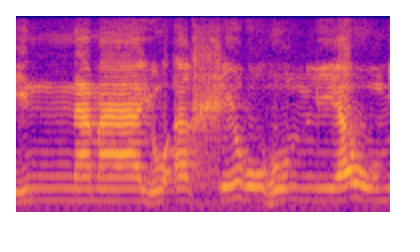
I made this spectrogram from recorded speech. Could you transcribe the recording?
إنما يؤخرهم ليوم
